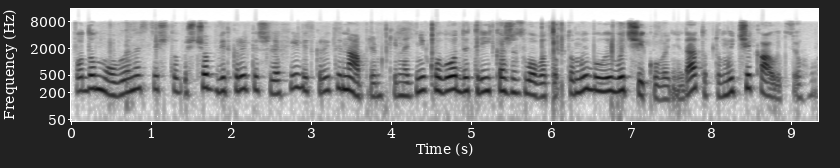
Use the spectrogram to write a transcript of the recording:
По домовленості, щоб щоб відкрити шляхи, відкрити напрямки. На дні колоди трійка жезлова. Тобто ми були в очікуванні. Да? Тобто ми чекали цього.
